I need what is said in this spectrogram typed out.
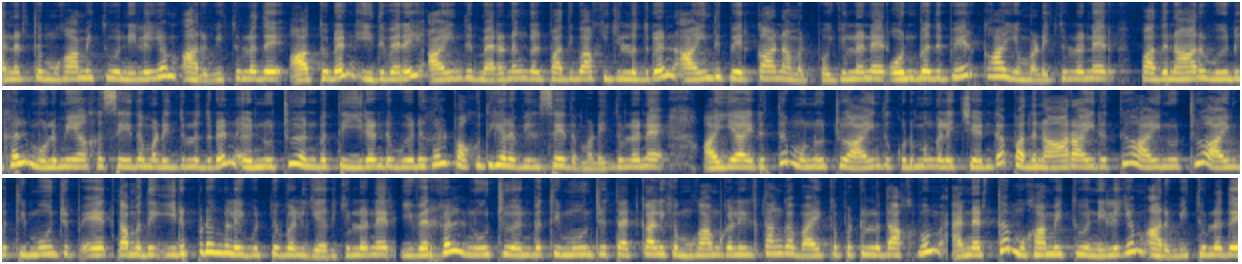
அனர்த்த முகாமைத்துவ நிலையம் அறிவித்துள்ளது. அத்துடன் இதுவரை ஐந்து மரணங்கள் பதிவாகியுள்ளதுடன் ஐந்து பேர் காணாமற் போயுள்ளனர் ஒன்பது பேர் காயமடைந்துள்ளனர். பதினாறு வீடுகள் முழுமையாக சேதமடைந்துள்ளதுடன் எண்ணூற்று எண்பத்தி இரண்டு வீடுகள் பகுதியளவில் சேதமடைந்துள்ளன. ஐயாயிரத்து முன்னூற்று ஐந்து குடும்பங்களைச் சேர்ந்த பதினாறாயிரத்து ஐநூற்று ஐம்பத்தி மூன்று பேர் தமது இருப்பிடங்களை விட்டு வெளியேறியுள்ளனர். இவர்கள் நூற்று எண்பத்தி மூன்று தற்காலிக முகாம்களில் தங்க வைக்கப்பட்டுள்ளதாகவும் அனர்த்த முகாமைத்துவ நிலையம் அறிவித்துள்ளது.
